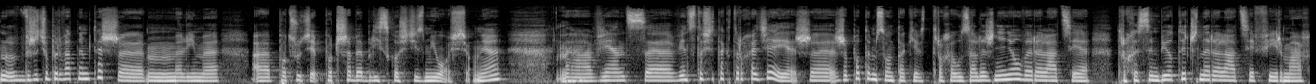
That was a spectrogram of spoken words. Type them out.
w życiu prywatnym też e, mylimy e, poczucie, potrzebę bliskości z miłością, nie? Mhm. Więc, e, więc to się tak trochę dzieje, że, że potem są takie trochę uzależnieniowe relacje, trochę symbiotyczne relacje w firmach.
